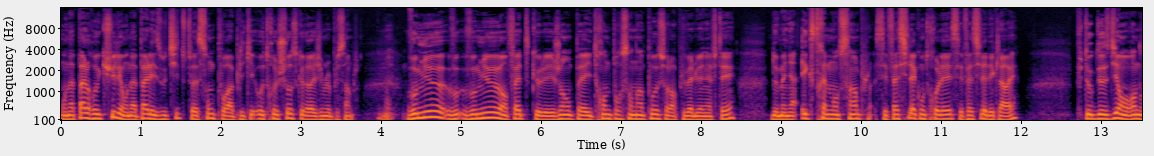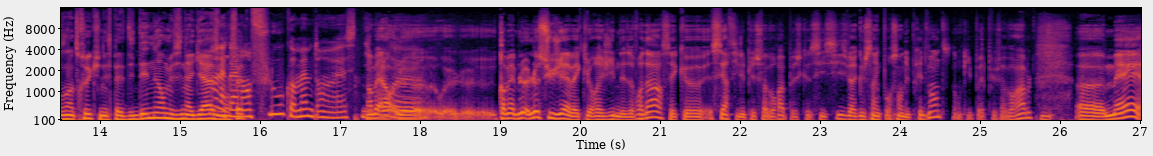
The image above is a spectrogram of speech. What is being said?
On n'a pas le recul et on n'a pas les outils de toute façon pour appliquer autre chose que le régime le plus simple. Vaut mieux, vaut, mieux en fait que les gens payent 30% d'impôts sur leur plus-value NFT de manière extrêmement simple. C'est facile à contrôler, c'est facile à déclarer plutôt que de se dire on rentre dans un truc, une espèce d'énorme usine à gaz. On a quand même un flou quand même dans ce niveau. Non mais alors, euh, le, quand même, le, sujet avec le régime des œuvres d'art, c'est que certes, il est plus favorable puisque c'est 6,5% du prix de vente, donc il peut être plus favorable. Mm. Euh, mais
